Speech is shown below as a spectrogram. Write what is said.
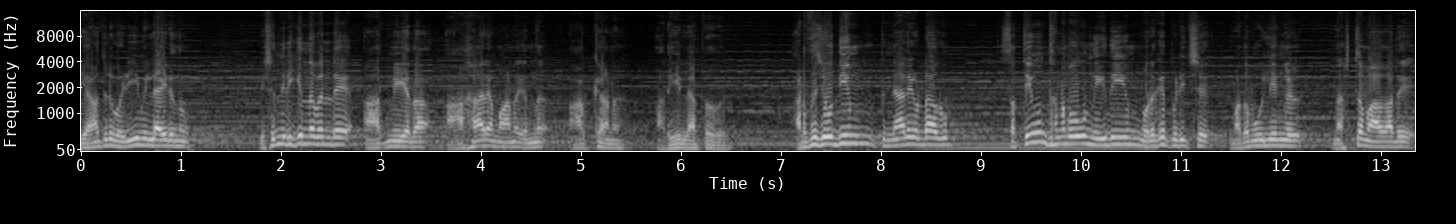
യാതൊരു വഴിയുമില്ലായിരുന്നു. വിശന്നിരിക്കുന്നവന്റെ ആത്മീയത ആഹാരമാണ് എന്ന് ആർക്കാണ് അറിയില്ലാത്തത്? അടുത്ത ചോദ്യം പിന്നാലെ ഉണ്ടാകും. സത്യവും ധർമ്മവും നീതിയും മുറുകെ പിടിച്ച് മതമൂല്യങ്ങൾ നഷ്ടമാകാതെ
